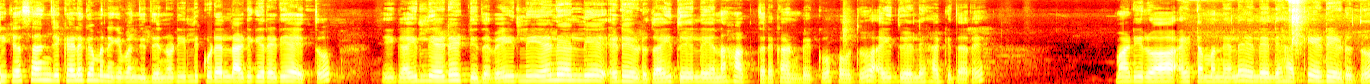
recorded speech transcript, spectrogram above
ಈಗ ಸಂಜೆ ಕೆಳಗೆ ಮನೆಗೆ ಬಂದಿದ್ದೆ. ನೋಡಿ ಇಲ್ಲಿ ಕೂಡ ಎಲ್ಲ ಅಡಿಗೆ ರೆಡಿ ಆಯಿತು. ಈಗ ಇಲ್ಲಿ ಎಡೆ ಇಟ್ಟಿದ್ದೇವೆ. ಇಲ್ಲಿ ಎಳೆಯಲ್ಲಿ ಎಡೆ ಇಡೋದು. ಐದು ಎಲೆಯನ್ನು ಹಾಕ್ತಾರೆ ಕಾಣಬೇಕು. ಹೌದು ಐದು ಎಲೆ ಹಾಕಿದ್ದಾರೆ. ಮಾಡಿರುವ ಐಟಮನ್ನೆಲ್ಲ ಎಲೆಯಲ್ಲಿ ಹಾಕಿ ಎಡೆ ಇಡೋದು.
